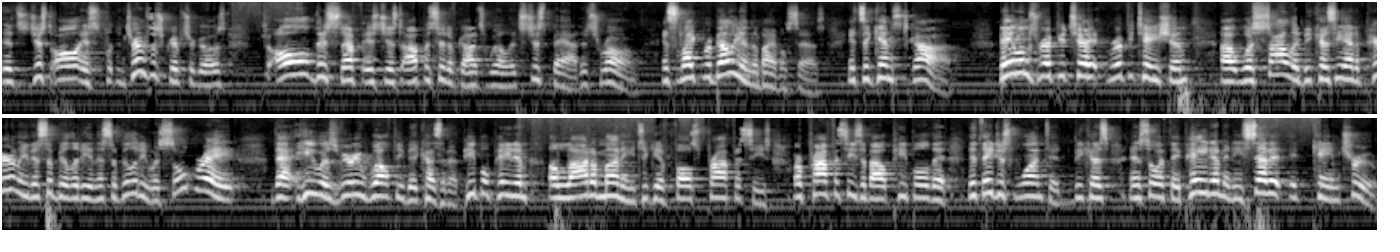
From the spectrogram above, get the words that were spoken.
it's just all, is, in terms of scripture goes, all this stuff is just opposite of God's will. It's just bad. It's wrong. It's like rebellion, the Bible says. It's against God. Balaam's reputa- reputation uh, was solid because he had apparently this ability, and this ability was so great that he was very wealthy because of it. People paid him a lot of money to give false prophecies or prophecies about people that, that they just wanted because and so if they paid him and he said it, it came true.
